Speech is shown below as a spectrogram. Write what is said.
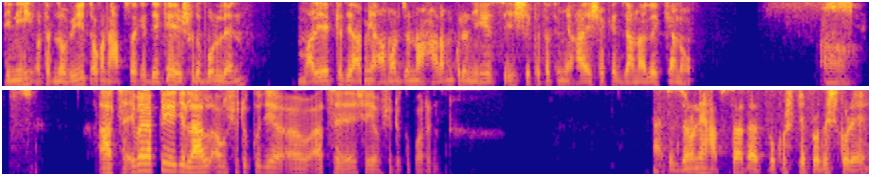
তিনি অর্থাৎ নবী তখন হাফসাকে ডেকে শুধু বললেন, "মারিয়াকে যে আমি আমার জন্য হারাম করে নিয়ে গেছি সে কথা তুমি আয়েশাকে জানালে কেন?" আচ্ছা, এবার আপনি এই যে লাল অংশটুকু যে আছে সেই অংশটুকু পড়েন। আচ্ছা, জননী হাফসা তার প্রকোষ্ঠে প্রবেশ করে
